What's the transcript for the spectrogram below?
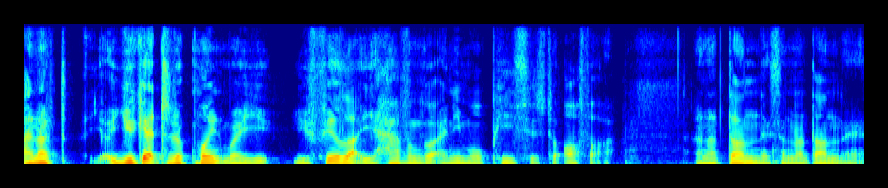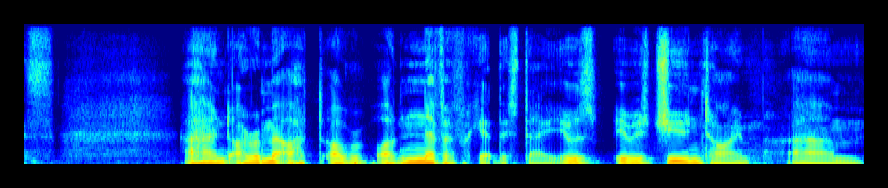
And I, you get to the point where you, you feel like you haven't got any more pieces to offer. And I've done this and I've done this. And I remember, I, I, I'll never forget this day. It was it was June time, um,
